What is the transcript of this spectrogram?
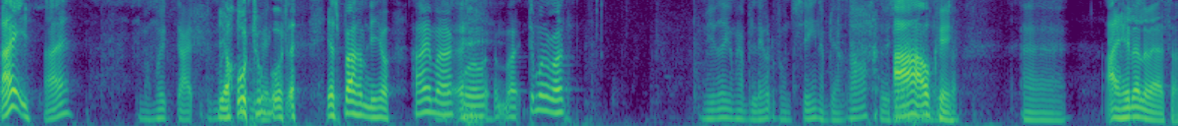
Nej! Nej. Man må ikke... Nej, du må Jo, ikke du må da. Jeg spørger ham lige her. Hej Mark, må, må, det må du godt. Men jeg ved ikke, om han vil lave det på en scene og bliver rasende. hvis Ah, okay. siger det, så. Øh, Ej, heller lade være så.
